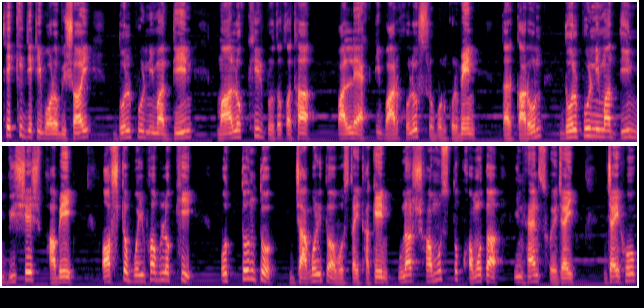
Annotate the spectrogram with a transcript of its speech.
থেকে যেটি বড় বিষয়, দোল পূর্ণিমার দিন মা লক্ষ্মীর ব্রত কথা পারলে একটি বার হলেও শ্রবণ করবেন। তার কারণ, দোল পূর্ণিমার দিন বিশেষভাবে অষ্টবৈভব লক্ষ্মী অত্যন্ত জাগরিত অবস্থায় থাকেন। উনার সমস্ত ক্ষমতা ইনহ্যান্স হয়ে যায়। যাই হোক,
